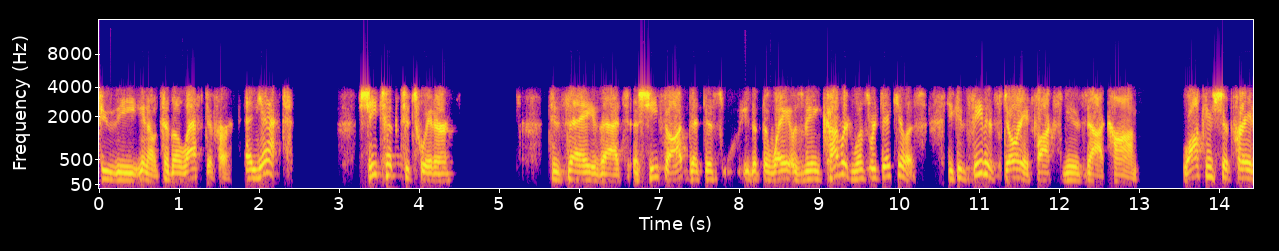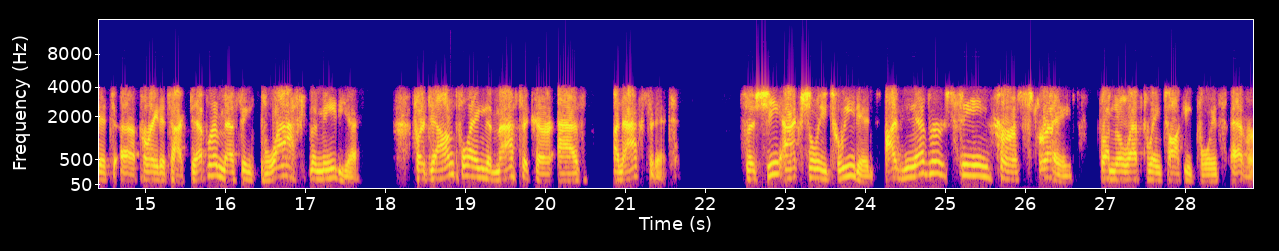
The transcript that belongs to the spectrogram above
to the, you know, to the left of her. And yet, she took to Twitter to say that she thought that this that the way it was being covered was ridiculous. You can see this story at FoxNews.com. Waukesha parade, uh, parade attack. Debra Messing blasts the media for downplaying the massacre as an accident. So she actually tweeted, I've never seen her stray from the left wing talking points ever.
